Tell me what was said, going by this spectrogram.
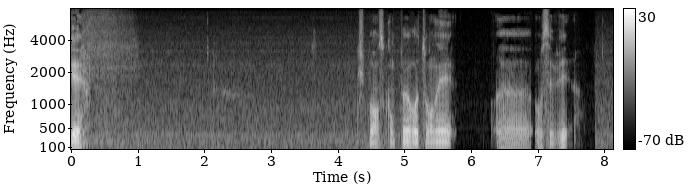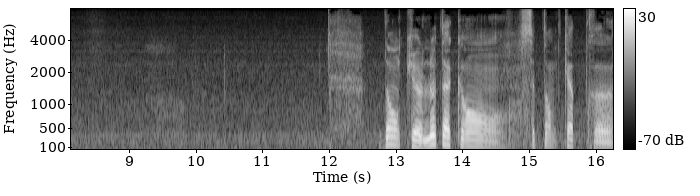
Ok. Je pense qu'on peut retourner euh, au CV. Donc, le TACAN 74 euh,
